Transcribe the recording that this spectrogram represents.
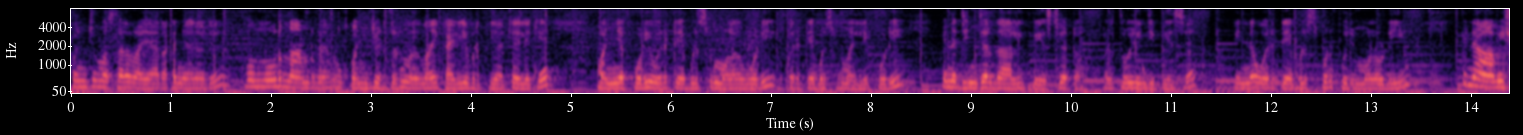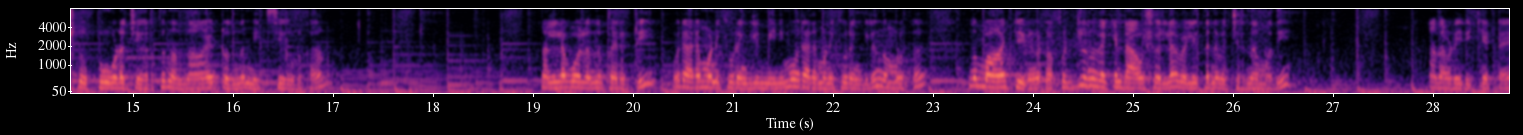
കൊഞ്ച് മസാല തയ്യാറാക്കാൻ ഞാനൊരു മുന്നൂറ് നാനൂറ് ഗ്രാം കൊഞ്ച് എടുത്തിട്ട് നന്നായി കഴുകി വൃത്തിയാക്കി. അതിലേക്ക് മഞ്ഞൾപ്പൊടി ഒരു ടേബിൾ സ്പൂൺ മുളക് പൊടി ഒരു ടേബിൾ സ്പൂൺ മല്ലിപ്പൊടി പിന്നെ ജിഞ്ചർ ഗാർലിക് പേസ്റ്റ് കേട്ടോ വെളുത്തുള്ളി ഇഞ്ചി പേസ്റ്റ് പിന്നെ ഒരു ടേബിൾ സ്പൂൺ കുരുമുളക് പൊടിയും പിന്നെ ആവശ്യത്തിന് ഉപ്പും കൂടെ ചേർത്ത് നന്നായിട്ടൊന്ന് മിക്സ് ചെയ്ത് കൊടുക്കാം. നല്ലപോലെ ഒന്ന് പുരട്ടി ഒരു അരമണിക്കൂറെങ്കിലും മിനിമം ഒരു അരമണിക്കൂറെങ്കിലും നമ്മൾക്ക് ഒന്ന് മാറ്റി വെക്കണം കേട്ടോ. ഫ്രിഡ്ജിലൊന്നും വെക്കേണ്ട ആവശ്യമില്ല വെളിയിൽ തന്നെ വെച്ചിരുന്നാൽ മതി. അതവിടെ ഇരിക്കട്ടെ.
